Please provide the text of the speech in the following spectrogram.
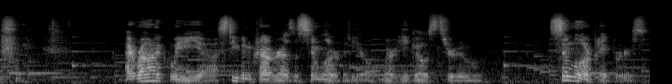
Ironically, uh, Steven Crowder has a similar video where he goes through similar papers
